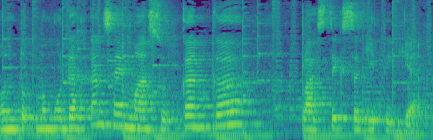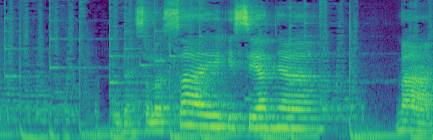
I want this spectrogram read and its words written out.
Untuk memudahkan saya masukkan ke plastik segitiga. Udah selesai isiannya. Nah,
